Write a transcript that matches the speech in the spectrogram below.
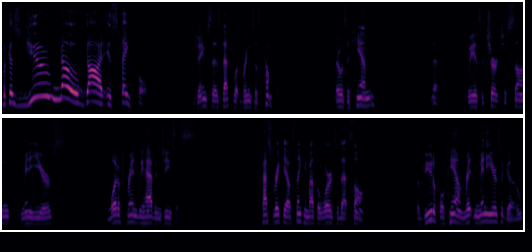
because you know God is faithful. James says that's what brings us comfort. There was a hymn that we as the church have sung for many years. What a friend we have in Jesus. Pastor Ricky, I was thinking about the words of that song. A beautiful hymn written many years ago.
